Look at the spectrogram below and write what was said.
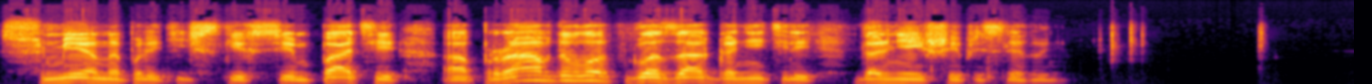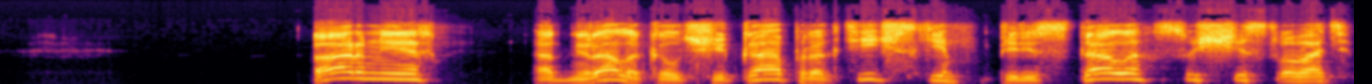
смена политических симпатий оправдывала в глазах гонителей дальнейшие преследования. Армия адмирала Колчака практически перестала существовать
